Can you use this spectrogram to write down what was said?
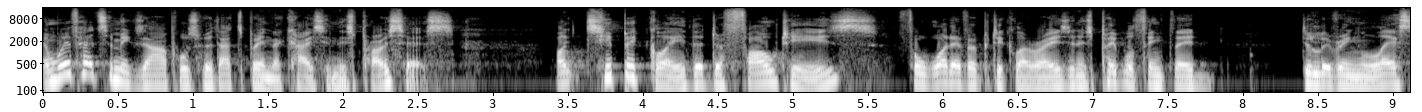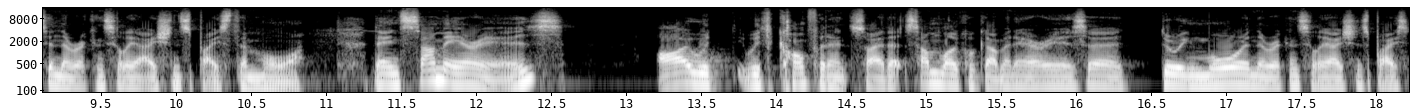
And we've had some examples where that's been the case in this process. Like typically the default is, for whatever particular reason, is people think they're delivering less in the reconciliation space than more. Then in some areas, I would, with confidence, say that some local government areas are doing more in the reconciliation space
